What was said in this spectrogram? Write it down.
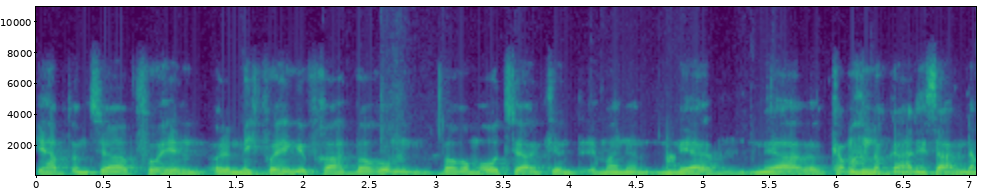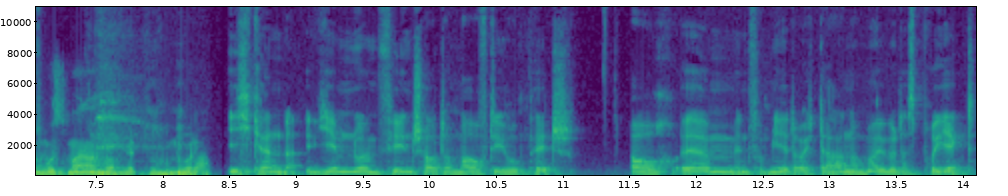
ihr habt uns ja vorhin oder mich vorhin gefragt, warum, warum Ozeankind? Ich meine, mehr, mehr kann man doch gar nicht sagen, da muss man einfach mitmachen, oder? Ich kann jedem nur empfehlen, schaut doch mal auf die Homepage auch ähm, informiert euch da nochmal über das Projekt.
